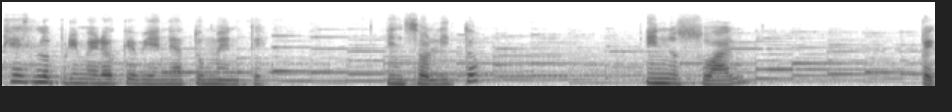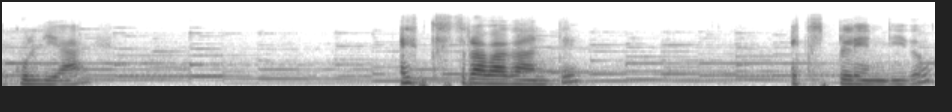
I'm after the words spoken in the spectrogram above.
¿qué es lo primero que viene a tu mente? ¿Insólito? ¿Inusual? ¿Peculiar? ¿Extravagante? ¿Espléndido?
